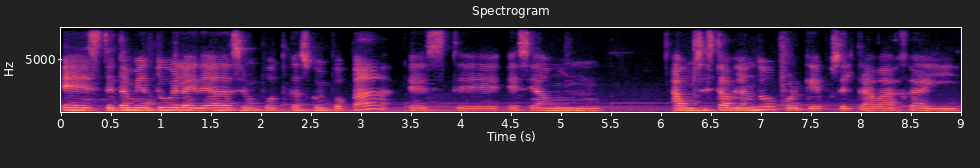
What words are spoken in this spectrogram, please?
Este, también tuve la idea de hacer un podcast con mi papá. Este, ese aún, aún se está hablando porque pues, él trabaja y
